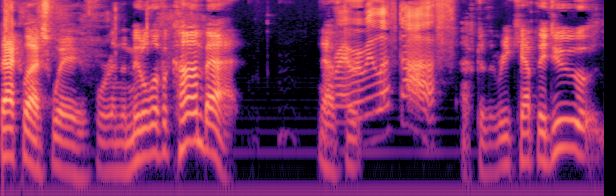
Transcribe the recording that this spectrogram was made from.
Backlash wave. We're in the middle of a combat. right After, where we left off. after the recap. They do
